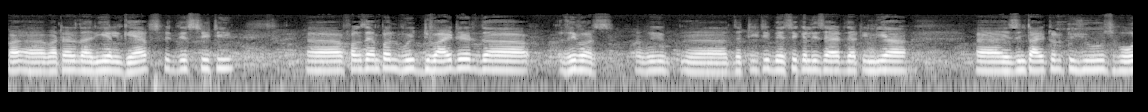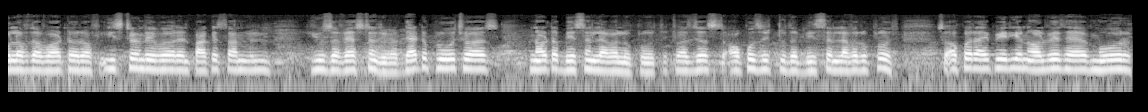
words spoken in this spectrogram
what are the real gaps with this treaty. For example, we divided the rivers. We, the treaty basically said that India is entitled to use whole of the water of eastern river and Pakistan will use the western river. That approach was not a basin level approach. It was just opposite to the basin level approach. So upper riparian always have more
